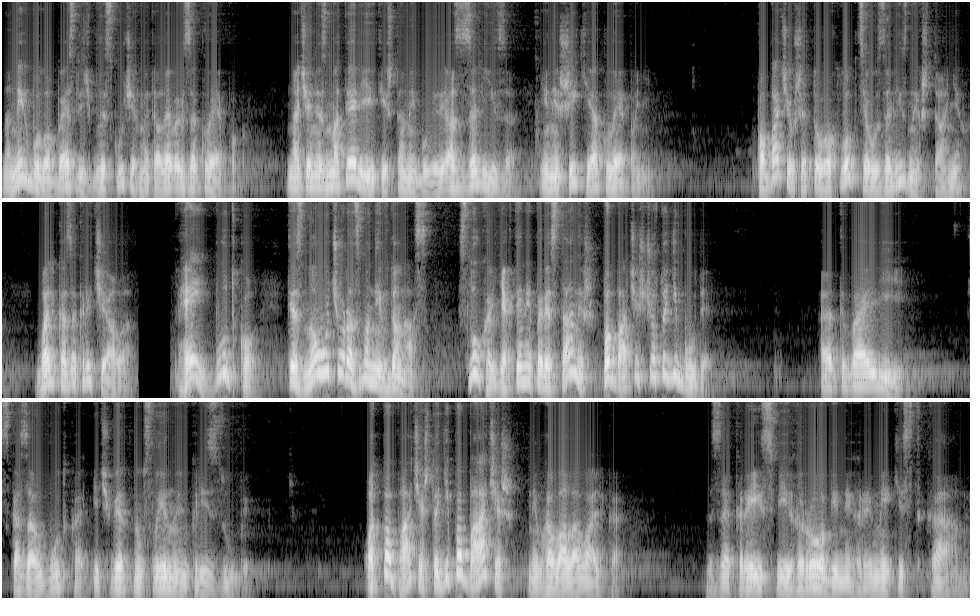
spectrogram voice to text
На них було безліч блискучих металевих заклепок, наче не з матерії ті штани були, а з заліза, і не шиті, а клепані. Побачивши того хлопця у залізних штанях, Валька закричала Гей, Будко, ти знову вчора дзвонив до нас? Слухай, як ти не перестанеш, побачиш, що тоді буде. Отвалі, сказав Будка і чвиркнув слиною крізь зуби. От побачиш, тоді побачиш, не вгавала Валька. Закрий свій гроб і не грими кістками,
